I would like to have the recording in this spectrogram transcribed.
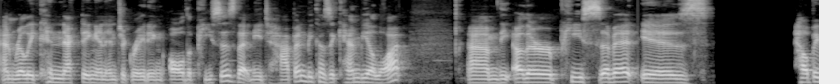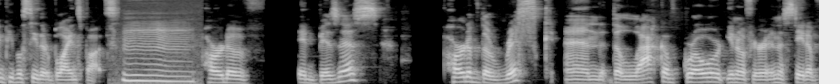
and really connecting and integrating all the pieces that need to happen because it can be a lot. Um, the other piece of it is helping people see their blind spots mm. part of in business part of the risk and the lack of growth, you know, if you're in a state of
